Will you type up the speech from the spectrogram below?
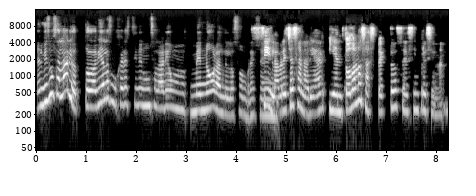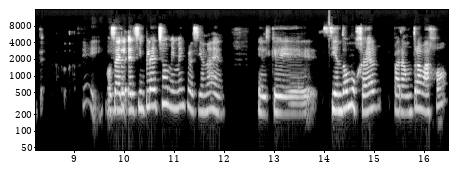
El mismo salario. Todavía las mujeres tienen un salario menor al de los hombres. Sí, la brecha salarial y en todos los aspectos es impresionante. Sí. O sea, el, el simple hecho a mí me impresiona el, el que siendo mujer para un trabajo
